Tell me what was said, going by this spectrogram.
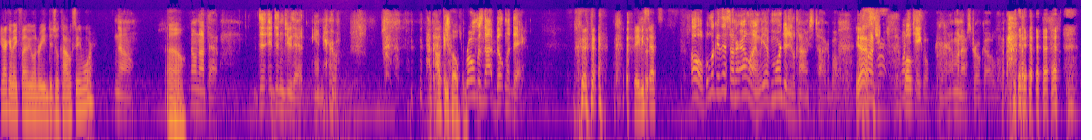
You're not gonna make fun of you one reading digital comics anymore. No, Oh, no, not that. D- it didn't do that, Andrew. I'll keep hoping. Rome was not built in a day. Baby steps. Oh, but look at this on our outline. We have more digital comics to talk about. Why don't you, why don't Well- you take over here? I'm gonna stroke out a little bit.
